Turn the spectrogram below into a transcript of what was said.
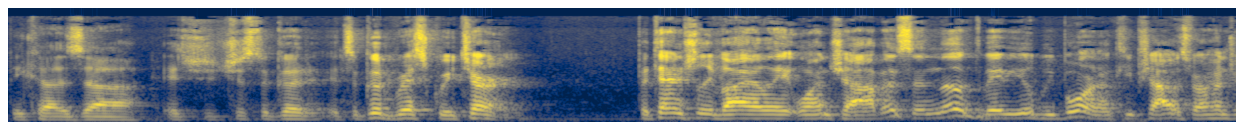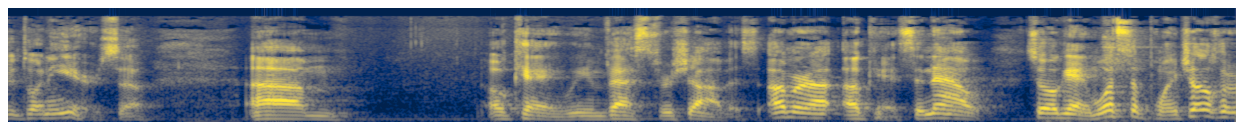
because uh, it's just a good it's a good risk return. Potentially violate one Shabbos, and look, the baby you'll be born. I'll keep Shabbos for 120 years. So. Um, Okay, we invest for Shabbos. Okay, so now, so again, what's the point? So how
